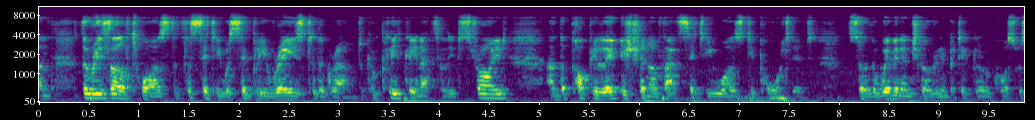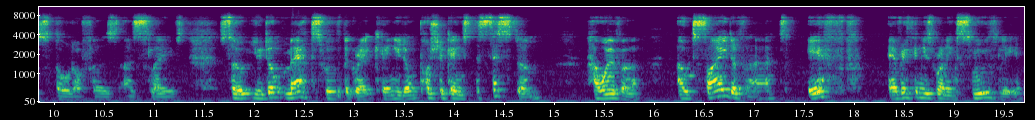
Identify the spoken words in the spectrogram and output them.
um, the result was that the city was simply razed to the ground, completely and utterly destroyed, and the population of that city was deported. So the women and children, in particular, of course, were sold off as, as slaves. So you don't mess with the great king, you don't push against the system. However, outside of that, if everything is running smoothly,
